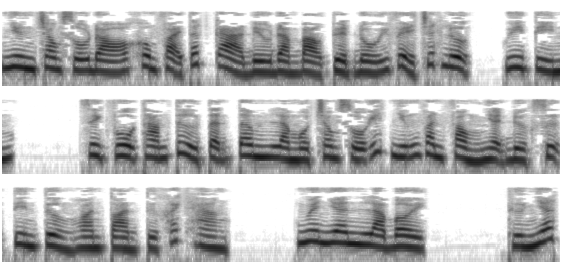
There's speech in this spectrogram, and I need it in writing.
Nhưng trong số đó không phải tất cả đều đảm bảo tuyệt đối về chất lượng, uy tín. Dịch vụ thám tử tận tâm là một trong số ít những văn phòng nhận được sự tin tưởng hoàn toàn từ khách hàng. Nguyên nhân là bởi Thứ nhất,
